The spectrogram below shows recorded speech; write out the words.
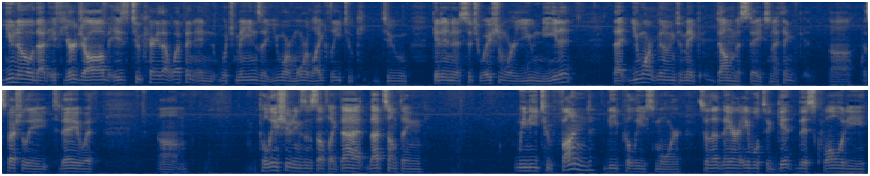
you know that if your job is to carry that weapon and which means that you are more likely to to get in a situation where you need it that you aren't going to make dumb mistakes. And i think uh, especially today with um, police shootings and stuff like that that's something we need to fund the police more so that they are able to get this quality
